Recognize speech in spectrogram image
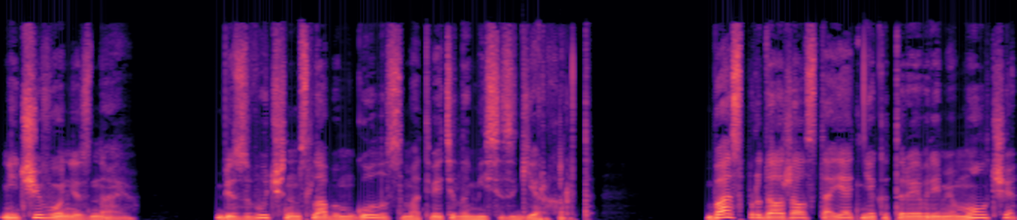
Ничего не знаю, беззвучным слабым голосом ответила миссис Герхард. Бас продолжал стоять некоторое время молча,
